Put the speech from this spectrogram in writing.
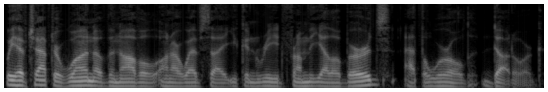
We have chapter one of the novel on our website. You can read from the Yellow Birds at theworld.org.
